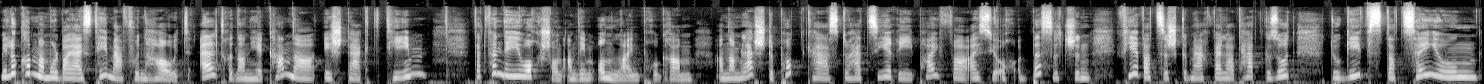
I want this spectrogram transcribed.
Mir kommen wir mal bei als Thema von Haut. Ältere dann hier kann er, ich stärkt Team. Das finde ich auch schon an dem Online-Programm. Und am letzten Podcast, du hat Siri Pfeiffer als ja auch ein bisschen vierwatzig gemacht, weil er hat gesagt, du gibst Erziehung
